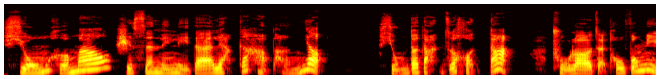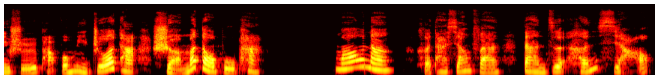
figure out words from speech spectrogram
熊和猫是森林里的两个好朋友。熊的胆子很大。除了在偷蜂蜜时怕蜂蜜蛰它，什么都不怕。猫呢，和它相反，胆子很小。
